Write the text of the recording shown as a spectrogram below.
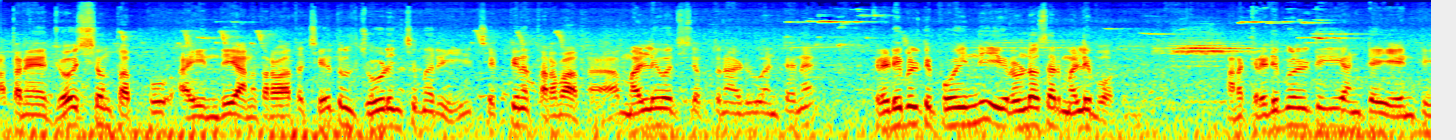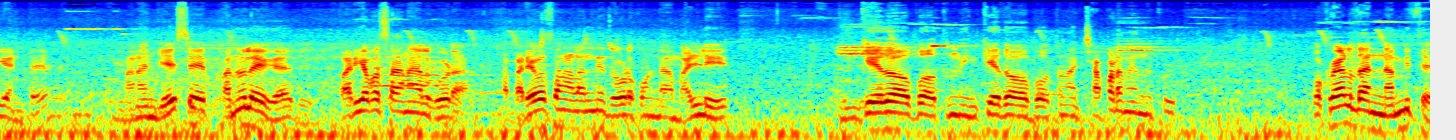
అతని జోష్యం తప్పు అయింది అన్న తర్వాత చేతులు జోడించి మరి చెప్పిన తర్వాత మళ్ళీ వచ్చి చెప్తున్నాడు అంటేనే క్రెడిబిలిటీ పోయింది. ఈ రెండోసారి మళ్ళీ పోతుంది. మన క్రెడిబిలిటీ అంటే ఏంటి అంటే మనం చేసే పనులే కాదు పర్యవసానాలు కూడా. ఆ పర్యవసానాలన్నీ చూడకుండా మళ్ళీ ఇంకేదో అవబోతుంది ఇంకేదో అవబోతుంది అని చెప్పడం ఎందుకు? ఒకవేళ దాన్ని నమ్మితే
